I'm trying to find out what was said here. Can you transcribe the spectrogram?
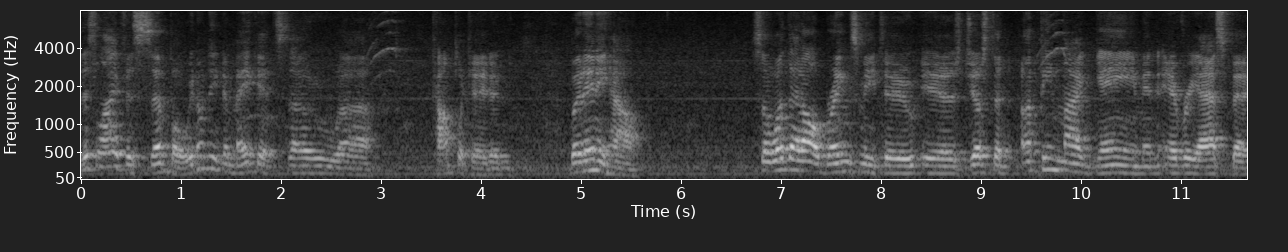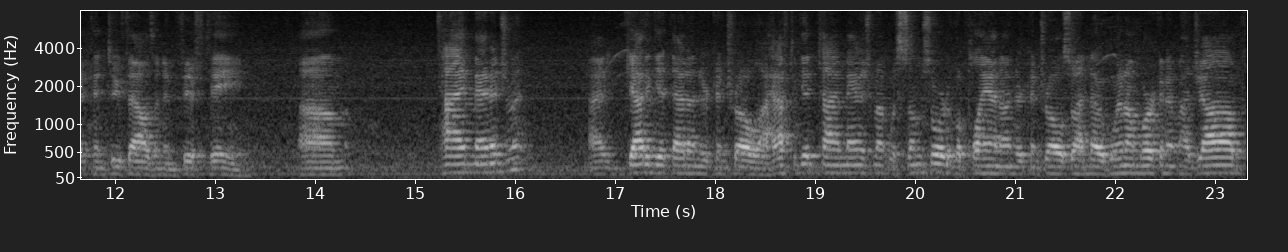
This life is simple. We don't need to make it so uh, complicated. But anyhow, so what that all brings me to is just an upping my game in every aspect in 2015. Um, time management, I got to get that under control. I have to get time management with some sort of a plan under control so I know when I'm working at my job,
